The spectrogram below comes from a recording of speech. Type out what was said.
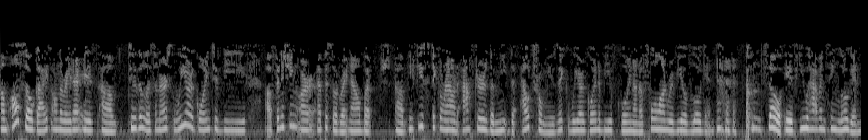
Um, also, guys, on the radar is um, to the listeners, we are going to be uh, finishing our episode right now. But um, if you stick around after the mu- the outro music, we are going to be going on a full-on review of Logan. so, if you haven't seen Logan,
